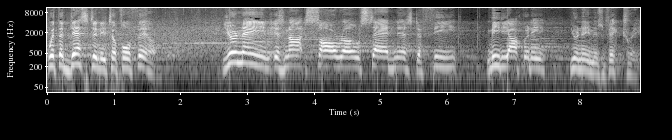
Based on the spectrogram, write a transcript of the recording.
with a destiny to fulfill. Your name is not sorrow, sadness, defeat, mediocrity. Your name is victory.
